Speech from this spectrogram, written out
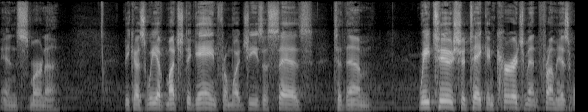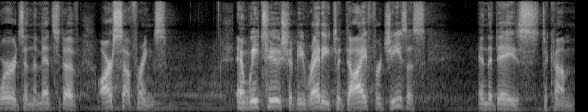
in Smyrna because we have much to gain from what Jesus says to them. We too should take encouragement from his words in the midst of our sufferings. And we too should be ready to die for Jesus in the days to come.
